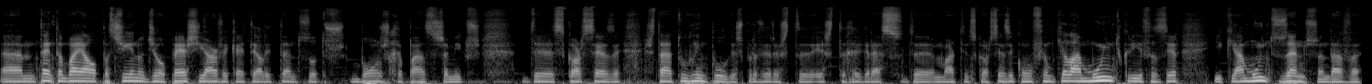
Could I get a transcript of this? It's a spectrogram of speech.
Um, tem também Al Pacino, Joe Pesci, Harvey Keitel e tantos outros bons rapazes, amigos de Scorsese. Está tudo em pulgas para ver este, este regresso de Martin Scorsese com um filme que ele há muito queria fazer e que há muitos anos andava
